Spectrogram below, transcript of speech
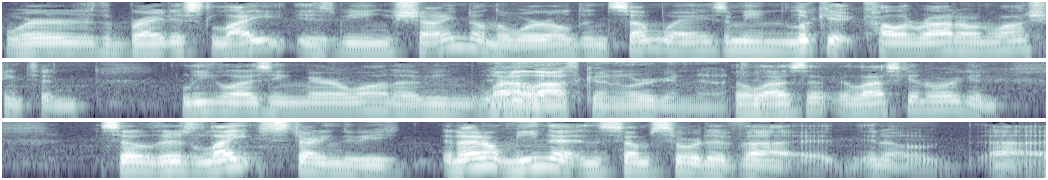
where the brightest light is being shined on the world in some ways. I mean, look at Colorado and Washington legalizing marijuana. I mean, wow. Alaska and Oregon now. too. Alaska, Alaska and Oregon. So there's light starting to be, and I don't mean that in some sort of uh, you know uh,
